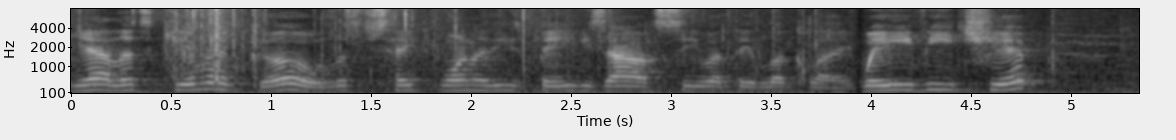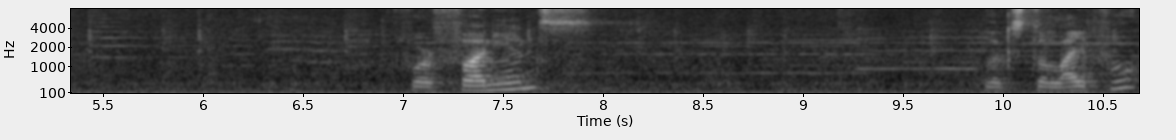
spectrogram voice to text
yeah, let's give it a go. Let's take one of these babies out and see what they look like. Wavy chip for Funyuns. Looks delightful.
